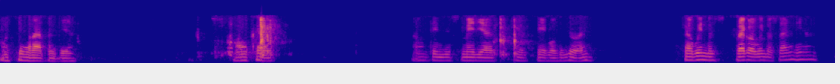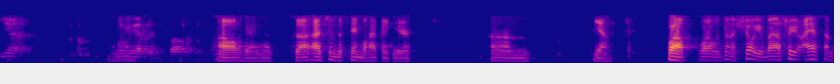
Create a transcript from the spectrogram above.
Let's see what happens here. Okay. I don't think this media is able to do it. Is that Windows, regular Windows 7 here? Yeah. Maybe that was the problem. Oh, okay. So I assume the same will happen here. Um, yeah. Well, what I was going to show you, but I'll show you. I have some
